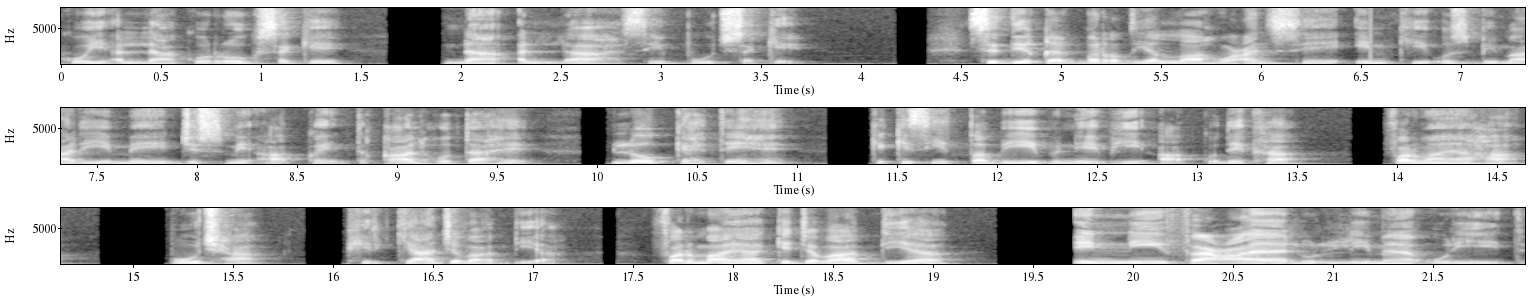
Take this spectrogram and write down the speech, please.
کوئی اللہ کو روک سکے نہ اللہ سے پوچھ سکے۔ صدیق اکبر رضی اللہ عنہ سے ان کی اس بیماری میں جس میں آپ کا انتقال ہوتا ہے، لوگ کہتے ہیں کہ کسی طبیب نے بھی آپ کو دیکھا۔ فرمایا ہاں۔ پوچھا، پھر کیا جواب دیا؟ فرمایا کہ جواب دیا، انی فعال لما ارید۔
